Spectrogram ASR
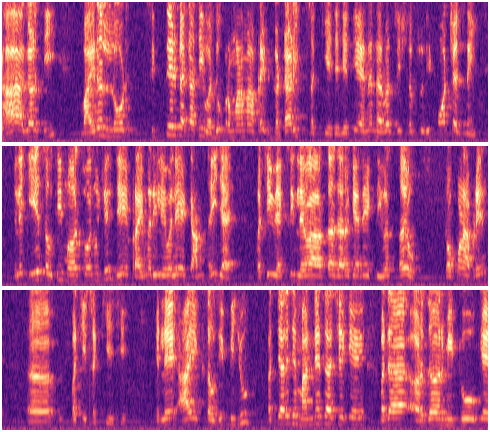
ઘા આગળથી વાયરલ લોડ સિત્તેર ટકાથી વધુ પ્રમાણમાં આપણે ઘટાડી જ શકીએ છીએ, જેથી એને નર્વસ સિસ્ટમ સુધી પહોંચે જ નહીં. એટલે એ સૌથી મહત્વનું છે, જે પ્રાઇમરી લેવલે કામ થઈ જાય, પછી વેક્સિન લેવા આવતા, ધારો કે એને એક દિવસ થયો, તો પણ આપણે બચી શકીએ છીએ. એટલે આ એક સૌથી બીજું, અત્યારે જે માન્યતા છે કે બધા હળદર, મીઠું કે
